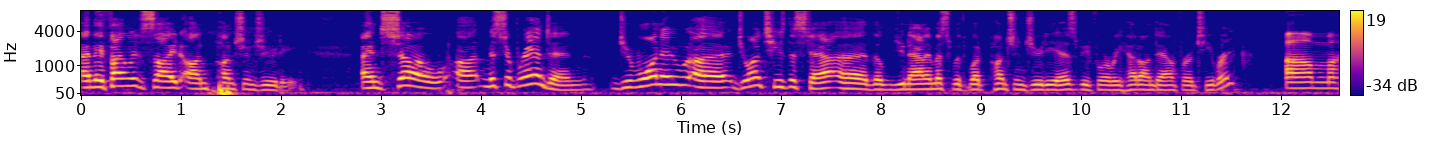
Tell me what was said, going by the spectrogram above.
and they finally decide on Punch and Judy. And so, uh, Mr. Brandon, do you want to uh, do you want to tease the sta- uh, the unanimous with what Punch and Judy is before we head on down for a tea break? Um,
